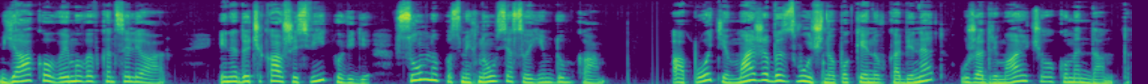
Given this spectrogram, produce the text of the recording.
м'яко вимовив канцеляр і, не дочекавшись відповіді, сумно посміхнувся своїм думкам. А потім майже беззвучно покинув кабінет уже дрімаючого коменданта.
